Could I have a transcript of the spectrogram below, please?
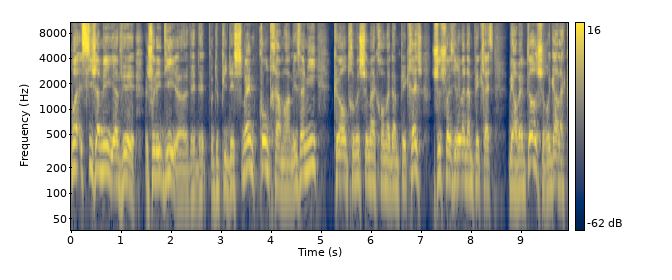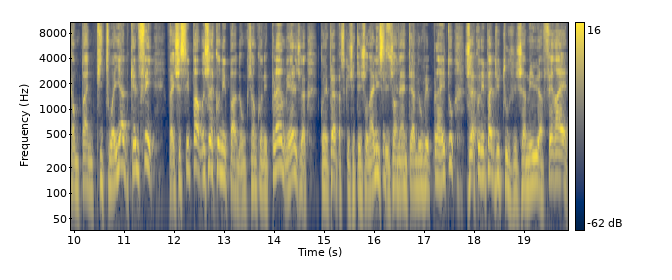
moi, si jamais il y avait, je l'ai dit euh, depuis des semaines, contrairement à mes amis, qu'entre M. Macron et Mme Pécresse, je choisirais Mme Pécresse. Mais en même temps, je regarde la campagne pitoyable qu'elle fait. Enfin, je sais pas, moi je la connais pas, donc j'en connais plein, mais elle, je la connais plein parce que j'étais journaliste et j'en ai interviewé plein et tout. Je la connais pas du tout, j'ai jamais eu affaire à elle.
